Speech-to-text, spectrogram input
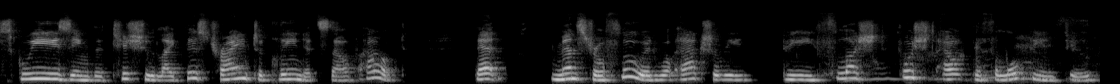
squeezing the tissue like this, trying to clean itself out, that menstrual fluid will actually be flushed, Oh pushed out the fallopian tube,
